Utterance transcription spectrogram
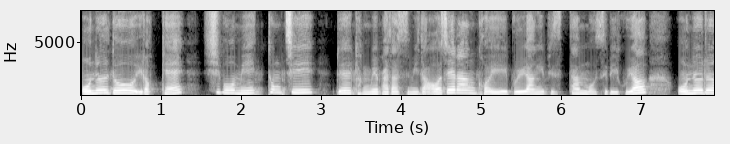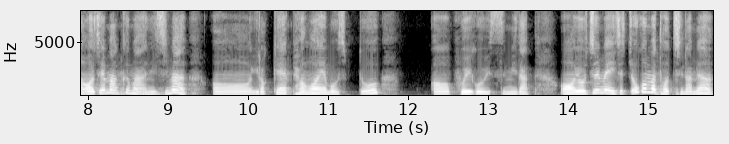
오늘도 이렇게 15미 통치를 경매받았습니다. 어제랑 거의 물량이 비슷한 모습이고요. 오늘은 어제만큼은 아니지만 어, 이렇게 병어의 모습도 어, 보이고 있습니다. 어, 요즘에 이제 조금만 더 지나면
